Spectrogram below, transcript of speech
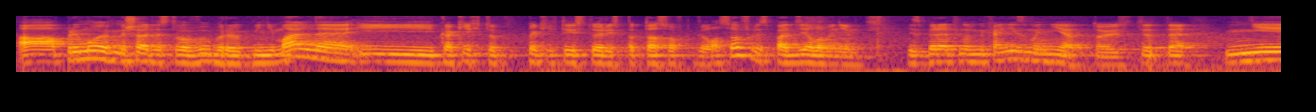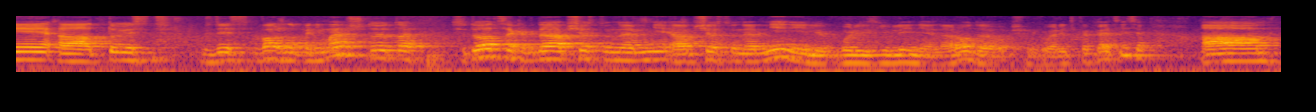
а, прямое вмешательство в выборы минимальное и каких-то каких историй с подтасовкой голосов или с подделыванием избирательного механизма нет. То есть это не... А, то есть здесь важно понимать, что это ситуация, когда общественное, мнение, общественное мнение или волеизъявление народа, в общем, говорите как хотите, а,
